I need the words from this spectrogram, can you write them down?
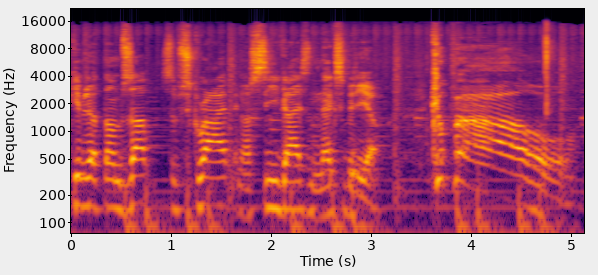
give it a thumbs up, subscribe, and I'll see you guys in the next video. Kapow!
